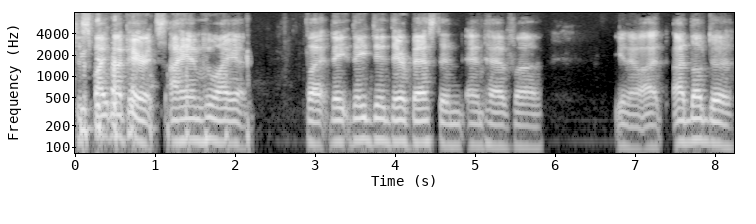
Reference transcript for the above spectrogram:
despite my parents, I am who I am. But they they did their best and and have uh you know, I I'd love to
